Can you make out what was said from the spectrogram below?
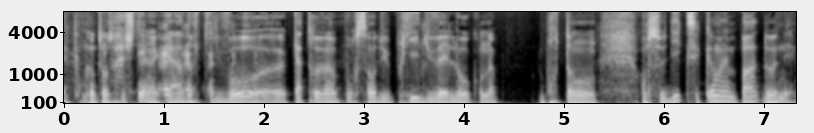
Quand on doit acheter un cadre qui vaut euh, 80% du prix du vélo qu'on a pourtant, on se dit que c'est quand même pas donné.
